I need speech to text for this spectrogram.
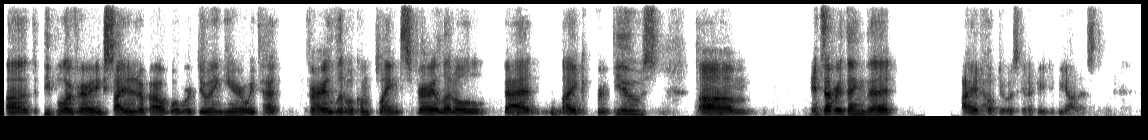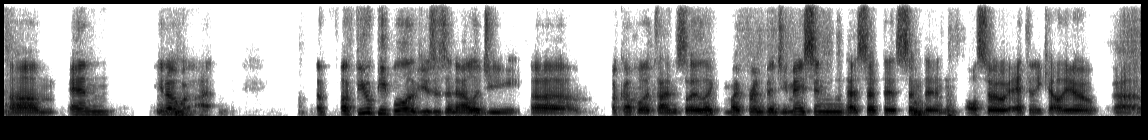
Uh, the people are very excited about what we're doing here. We've had very little complaints, very little bad like reviews. Um, it's everything that I had hoped it was going to be, to be honest. Um, and you know, I, a, a, few people have used this analogy uh, a couple of times. So, like my friend Benji Mason has said this, and then also Anthony Callio. Uh,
